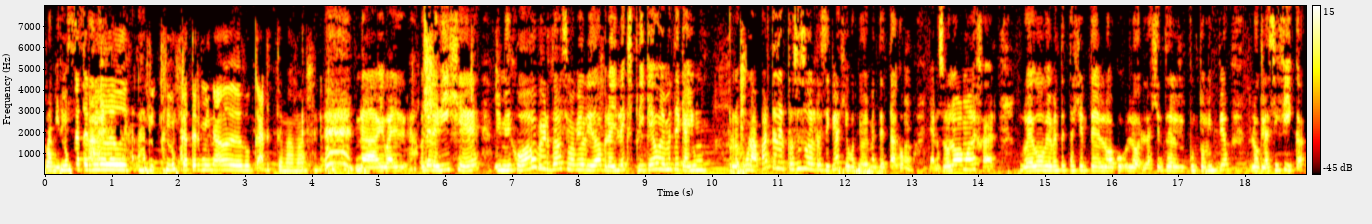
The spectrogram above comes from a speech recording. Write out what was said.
Ramírez. Nunca termino de nunca he terminado de educarte, mamá. Nada, igual, o sea, le dije y me dijo, ah, verdad, se me había olvidado, pero ahí le expliqué obviamente que hay un una parte del proceso del reciclaje, porque obviamente está como, ya nosotros lo vamos a dejar, luego obviamente esta gente, lo, lo- la gente del punto limpio lo clasifica,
